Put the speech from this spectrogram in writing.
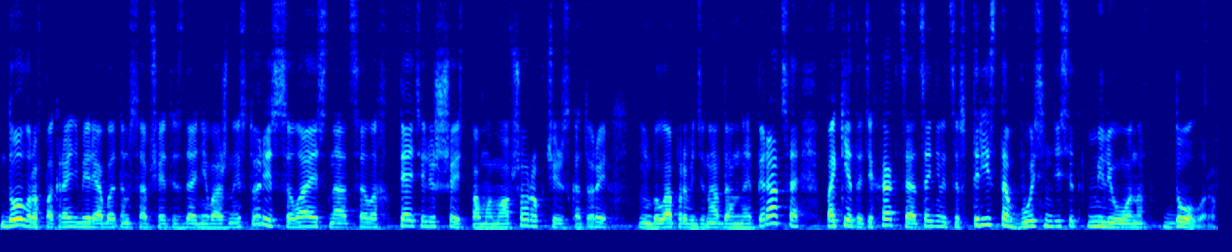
долларов, по крайней мере, об этом сообщает издание «Важные истории», ссылаясь на целых 5 или 6, по-моему, офшоров, через которые была проведена данная операция. Пакет этих акций оценивается в 380 миллионов долларов.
